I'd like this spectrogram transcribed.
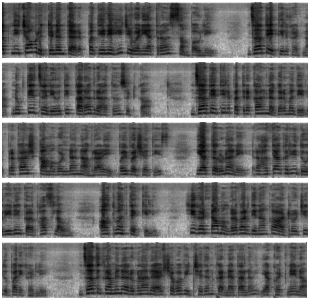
पत्नीच्या मृत्यूनंतर पतीनेही जीवनयात्रा संपवली. जत येथील घटना नुकतीच झाली होती कारागृहातून सुटका. जत येथील पत्रकार नगरमधील प्रकाश कामगोंडा नागराळे वय वर्ष तीस या तरुणाने राहत्या घरी दोरीने गळफास लावून आत्महत्या केली. ही घटना मंगळवार दिनांक आठ रोजी दुपारी घडली. जत ग्रामीण रुग्णालयात शवविच्छेदन करण्यात आलं. या घटनेनं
